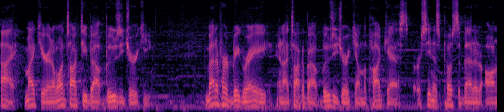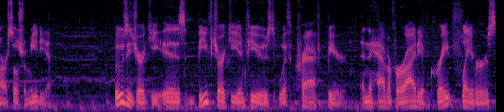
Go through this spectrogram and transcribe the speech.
Hi, Mike here, and I want to talk to you about Boozy Jerky. You might have heard Big Ray and I talk about Boozy Jerky on the podcast or seen us post about it on our social media. Boozy Jerky is beef jerky infused with craft beer, and they have a variety of great flavors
